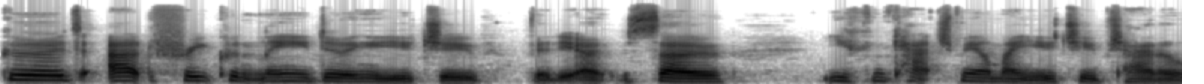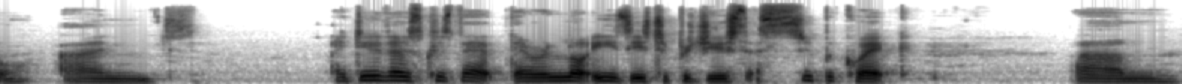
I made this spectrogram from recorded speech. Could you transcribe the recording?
good at frequently doing a YouTube video. So you can catch me on my YouTube channel. And I do those because they're, they're a lot easier to produce. They're super quick. Um,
